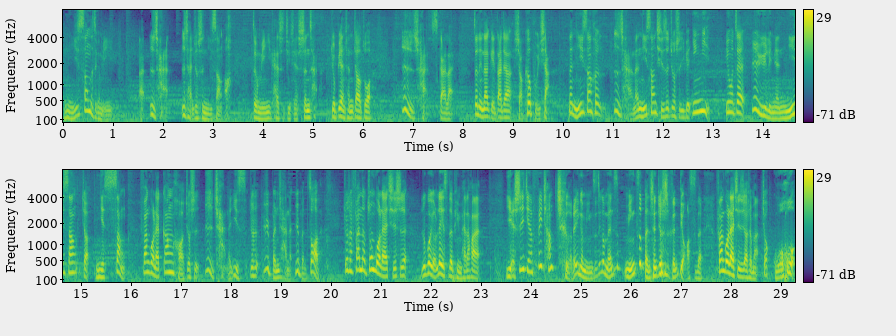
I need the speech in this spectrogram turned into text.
尼桑的这个名义，哎，日产，日产就是尼桑啊，这个名义开始进行生产，就变成叫做日产 Skyline。这里呢，给大家小科普一下，那尼桑和日产呢，尼桑其实就是一个音译，因为在日语里面，尼桑叫尼桑，翻过来刚好就是日产的意思，就是日本产的、日本造的，就是翻到中国来，其实如果有类似的品牌的话。也是一件非常扯的一个名字，这个名字名字本身就是很屌丝的。翻过来其实叫什么？叫国货，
